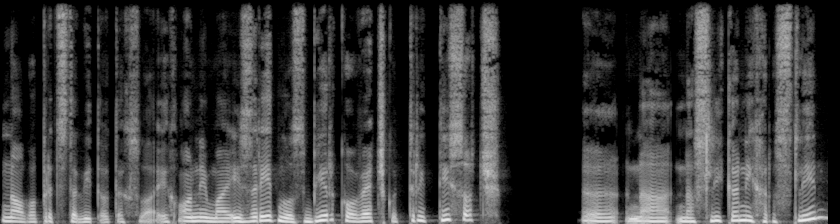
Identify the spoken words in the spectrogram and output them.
novo predstavitev teh svojih. On ima izredno zbirko, več kot 3000 na, na slikanih rastlin,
